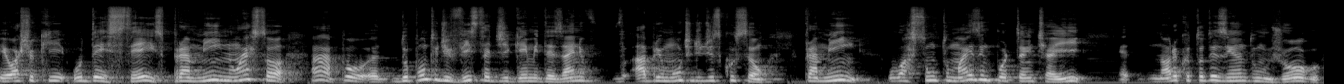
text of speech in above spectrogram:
eu acho que o D6, para mim, não é só. Ah, pô, do ponto de vista de game design, abre um monte de discussão. Para mim, o assunto mais importante aí, é, na hora que eu estou desenhando um jogo,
